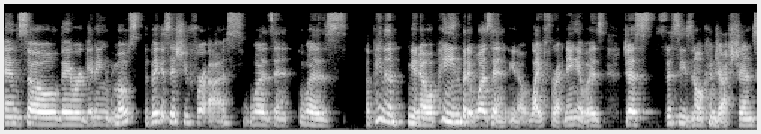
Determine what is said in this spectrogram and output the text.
and so they were getting most the biggest issue for us wasn't was a pain in the you know a pain but it wasn't you know life threatening it was just the seasonal congestions.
